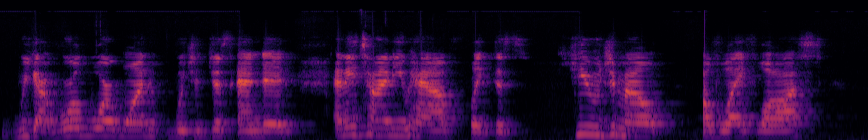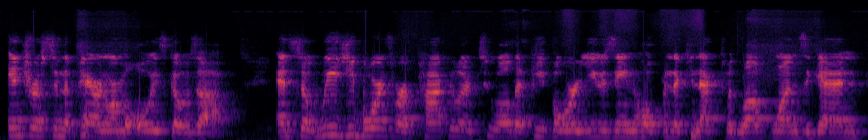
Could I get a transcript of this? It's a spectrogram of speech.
we got World War One, which had just ended. Anytime you have like this huge amount of life lost, interest in the paranormal always goes up. And so Ouija boards were a popular tool that people were using, hoping to connect with loved ones again.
